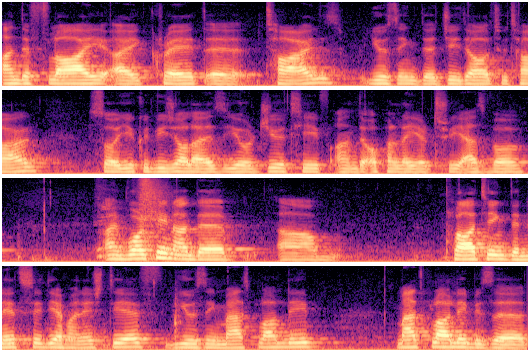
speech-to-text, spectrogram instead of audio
on the fly, I create uh, tiles using the GDAL to tile. So you could visualize your GeoTIFF on the OpenLayer 3 as well. I'm working on the um, plotting the netcdf and HDF using Matplotlib. Matplotlib is a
